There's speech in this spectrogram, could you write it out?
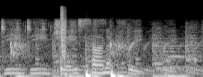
DJ Sonic Freak.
